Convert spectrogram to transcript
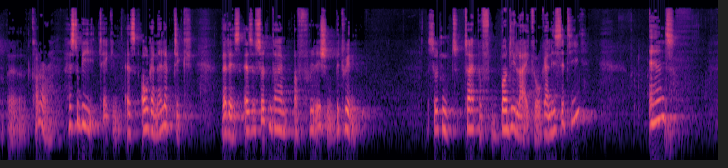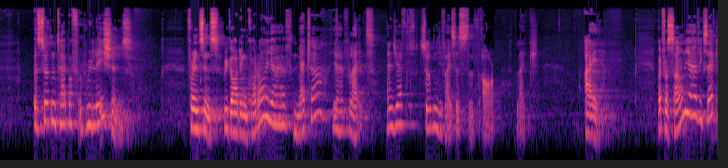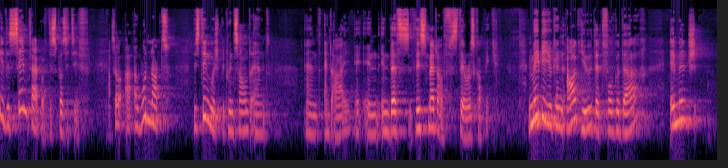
color has to be taken as organoleptic, that is, as a certain type of relation between a certain type of body like organicity and a certain type of relations. For instance, regarding color, you have matter, you have light, and you have certain devices that are like eye. But for sound, you have exactly the same type of dispositive. So I, I would not distinguish between sound and, and, and eye in, in this, this matter of stereoscopic. Maybe you can argue that for Godard, image,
